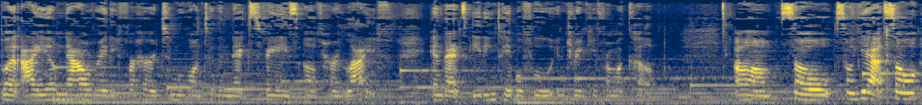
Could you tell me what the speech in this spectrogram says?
But I am now ready for her to move on to the next phase of her life. And that's eating table food and drinking from a cup. Um, so, so yeah, so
